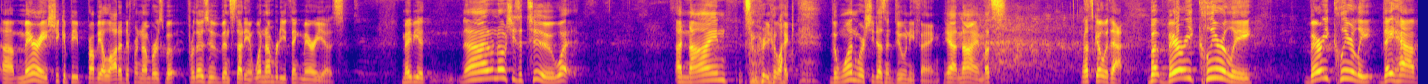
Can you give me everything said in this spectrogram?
uh, Mary, she could be probably a lot of different numbers, but for those who have been studying, what number do you think Mary is? Maybe a, I don't know if she's a two. What? A nine? So are you like, the one where she doesn't do anything? Yeah, nine. Let's, let's go with that. But very clearly, very clearly, they have,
